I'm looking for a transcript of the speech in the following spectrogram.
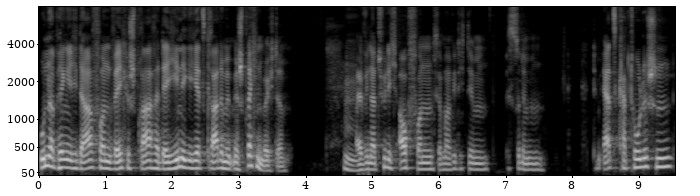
Unabhängig davon, welche Sprache derjenige jetzt gerade mit mir sprechen möchte. Hm. Weil wir natürlich auch von, ich sag mal, wirklich dem, bis zu dem, dem erzkatholischen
